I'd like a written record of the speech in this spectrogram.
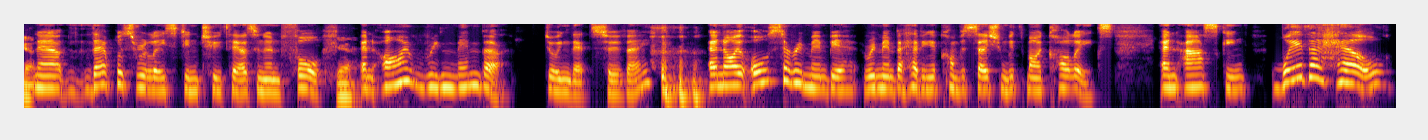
Yeah. Now, that was released in 2004. Yeah. And I remember doing that survey. and I also remember remember having a conversation with my colleagues and asking, where the hell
